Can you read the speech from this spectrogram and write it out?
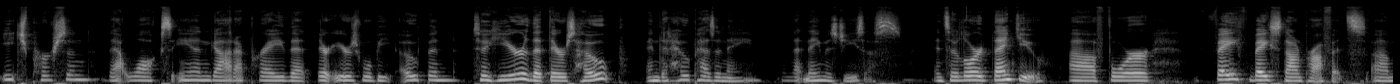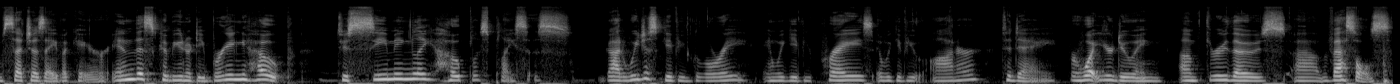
each person that walks in. God, I pray that their ears will be open to hear that there's hope and that hope has a name, and that name is Jesus. And so, Lord, thank you uh, for faith based nonprofits um, such as AvaCare in this community, bringing hope to seemingly hopeless places. God, we just give you glory and we give you praise and we give you honor today for what you're doing um, through those uh, vessels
